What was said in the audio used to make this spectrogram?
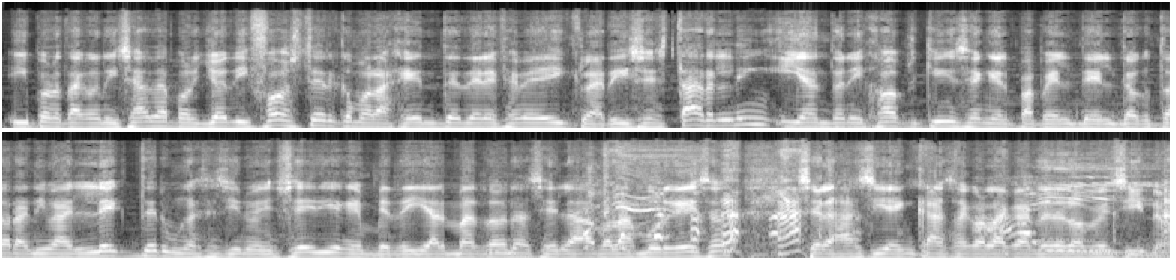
y protagonizada por Jodie Foster como la agente del FBI Clarice Starling y Anthony Hopkins en el papel del doctor Aníbal Lecter, un asesino en serie que en vez de ir al McDonald's se lavaba las hamburguesas, se las hacía en casa con la carne de los vecinos.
